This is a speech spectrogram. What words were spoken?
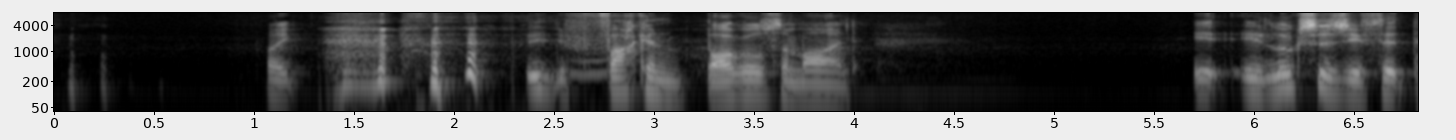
like, it fucking boggles the mind. It, it looks as if that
